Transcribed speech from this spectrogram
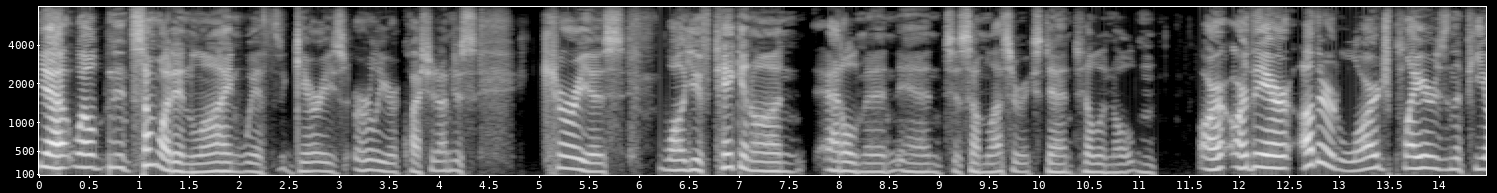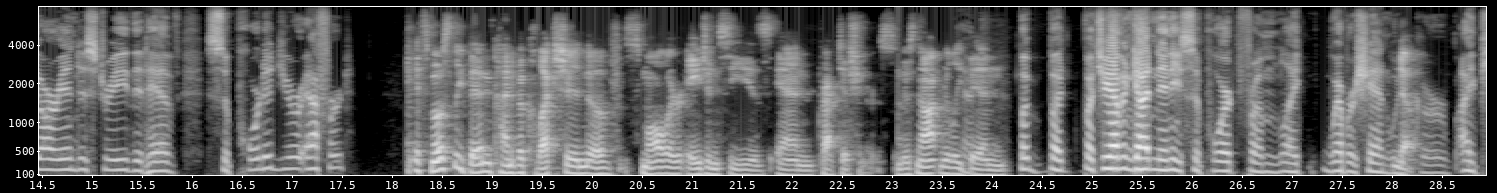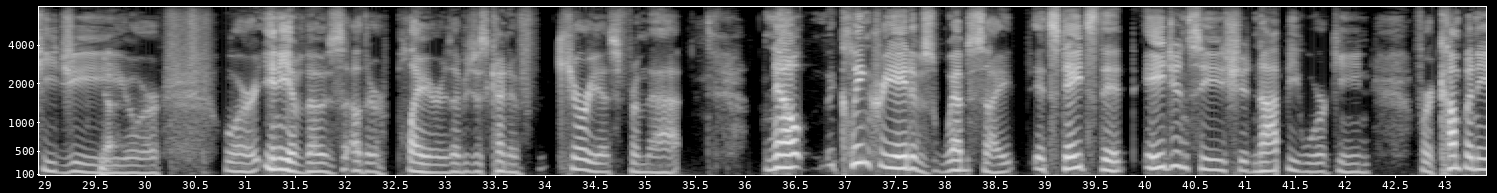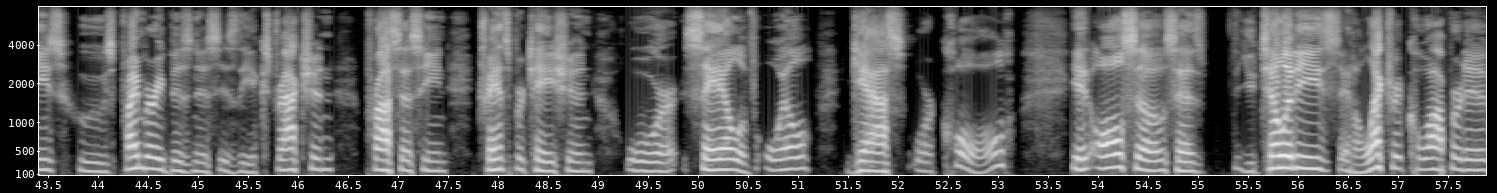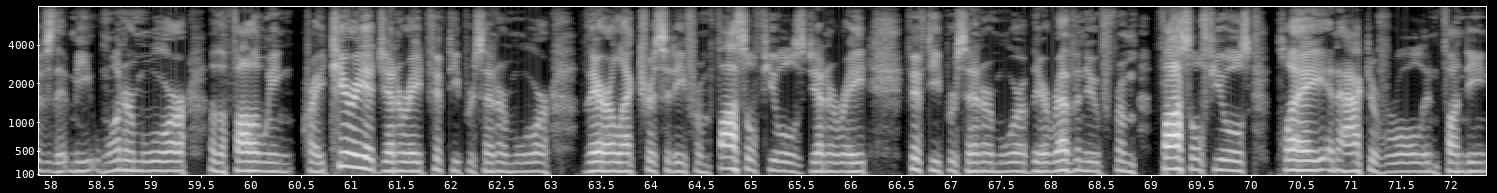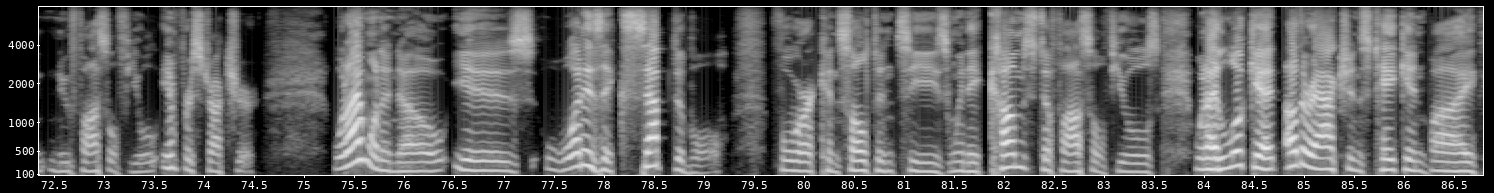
Yeah, well, somewhat in line with Gary's earlier question. I'm just curious, while you've taken on Edelman and to some lesser extent Hill and Knowlton, are are there other large players in the PR industry that have supported your effort? It's mostly been kind of a collection of smaller agencies and practitioners. There's not really Yeah. been But but but you haven't gotten any support from like Weber Shandwick No. or IPG No. or or any of those other players. I was just kind of curious from that. Now, Clean Creative's website, it states that agencies should not be working for companies whose primary business is the extraction, processing, transportation, or sale of oil, gas, or coal. It also says utilities and electric cooperatives that meet one or more of the following criteria generate 50% or more of their electricity from fossil fuels, generate 50% or more of their revenue from fossil fuels, play an active role in funding new fossil fuel infrastructure. What I want to know is what is acceptable for consultancies when it comes to fossil fuels. When I look at other actions taken by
